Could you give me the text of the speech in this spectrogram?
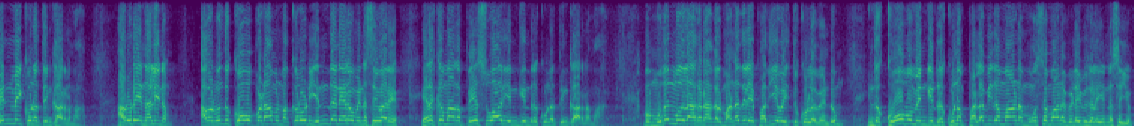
மென்மை குணத்தின் காரணமாக. அவருடைய நளினம் அவர் வந்து கோபப்படாமல் மக்களோடு எந்த நேரமும் என்ன செய்வார்? இரக்கமாக பேசுவார் என்கின்ற குணத்தின் காரணமாக. இப்போ முதன் முதலாக நாங்கள் மனதிலே பதிய வைத்துக் கொள்ள வேண்டும். இந்த கோபம் என்கின்ற குணம் பலவிதமான மோசமான விளைவுகளை என்ன செய்யும்?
